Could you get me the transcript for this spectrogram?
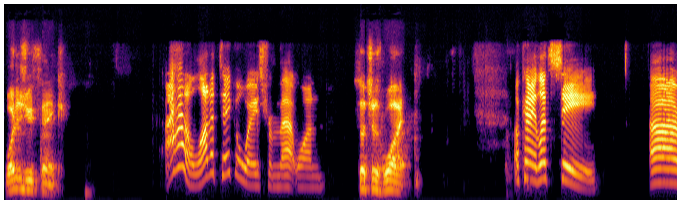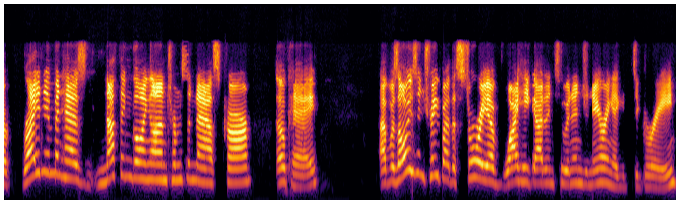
What did you think? I had a lot of takeaways from that one. Such as what? Okay, let's see. Uh, Ryan Newman has nothing going on in terms of NASCAR. Okay. I was always intrigued by the story of why he got into an engineering degree.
